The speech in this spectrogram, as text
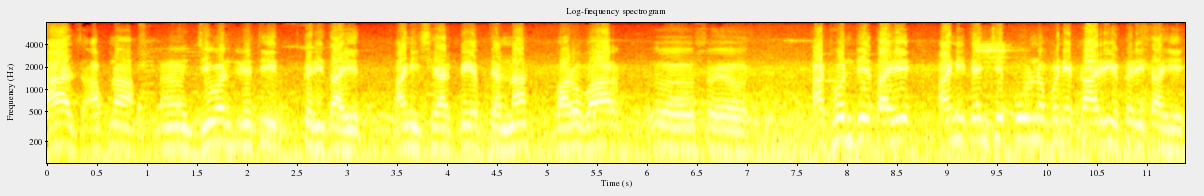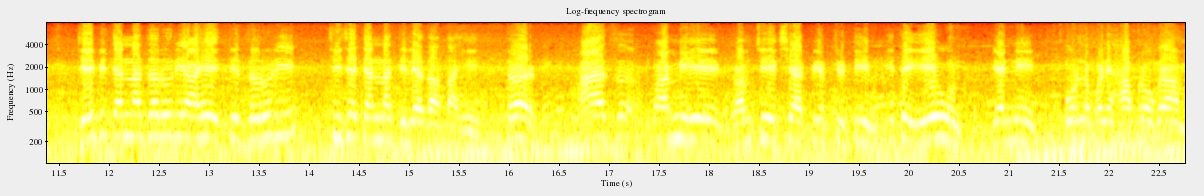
आज आपला जीवन व्यतीत करीत आहेत. आणि सी आर पी एफ त्यांना बारोबार स- आठवण देत आहे आणि त्यांचे पूर्णपणे कार्य करीत आहे. जे बी त्यांना जरुरी आहे ते जरुरी चीजे त्यांना दिल्या जात आहे. तर आज आम्ही हे आमची एक सी आर पी एफची टीम इथे येऊन यांनी पूर्णपणे हा प्रोग्राम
